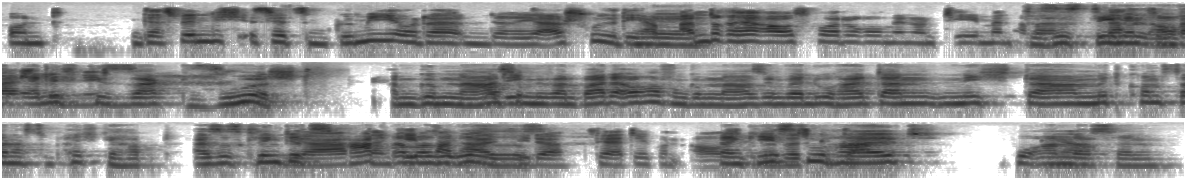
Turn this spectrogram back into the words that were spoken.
Und das finde ich ist jetzt im Gummi oder in der Realschule, die haben Nee. andere Herausforderungen und Themen. Das ist denen zum auch ehrlich nicht. gesagt wurscht. Am Gymnasium, wir waren beide auch auf dem Gymnasium, wenn du halt dann nicht da mitkommst, dann hast du Pech gehabt. Also es klingt jetzt ja, hart, aber so ist halt es. wieder fertig und aus. Dann gehst du gegangen. halt woanders hin.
